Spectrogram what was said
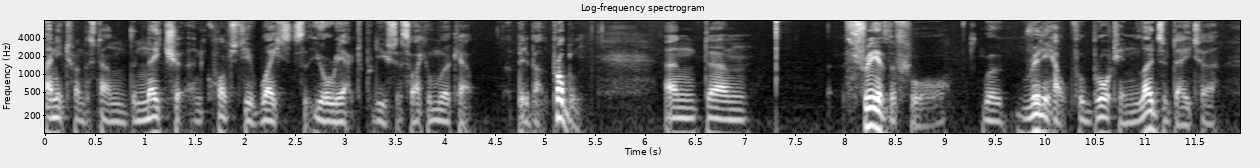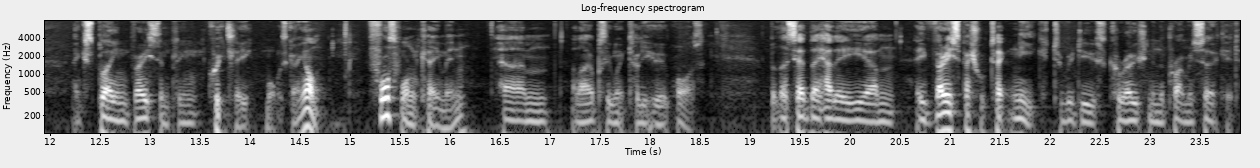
I need to understand the nature and quantity of wastes that your reactor produces so I can work out a bit about the problem. And um, three of the four were really helpful, brought in loads of data, explained very simply and quickly what was going on. Fourth one came in, um, and I obviously won't tell you who it was, but they said they had a, um, a very special technique to reduce corrosion in the primary circuit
